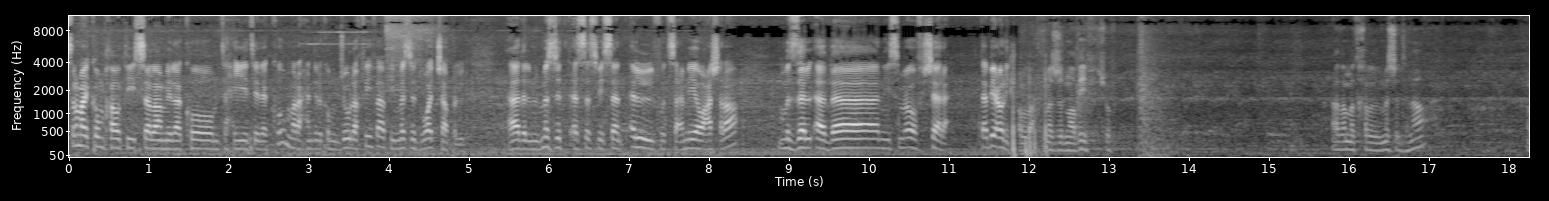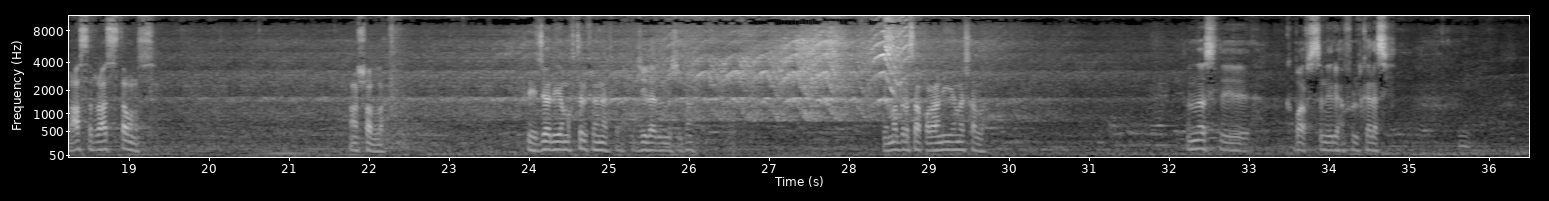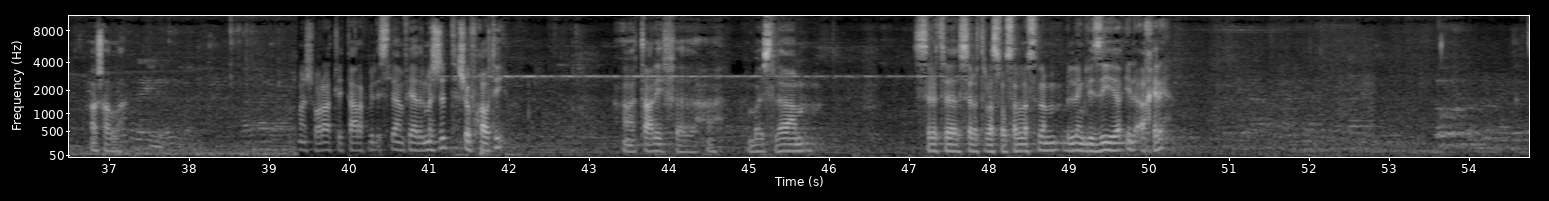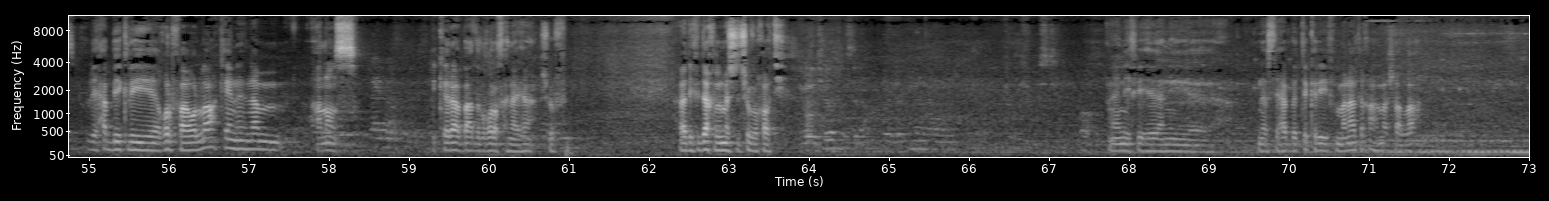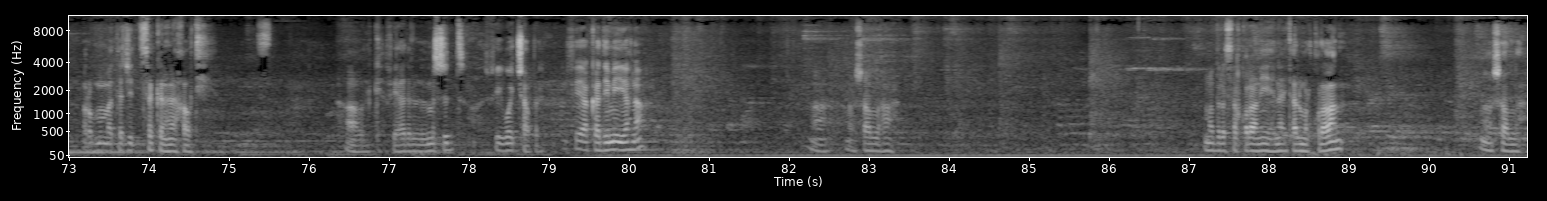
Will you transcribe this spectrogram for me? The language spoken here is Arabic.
السلام عليكم خوتي سلامي لكم تحياتي لكم. راح ندير لكم جولة خفيفه في مسجد وايت شابل هذا المسجد تاسس في سنة 1910 ومازال الاذان يسمعوه في الشارع. تابعوني. والله مسجد نظيف شوف. هذا مدخل المسجد هنا. العصر الساعة 6 ونص ما شاء الله. فيه جالية مختلفة هنا في جلال المسجد ها؟ في مدرسة قرآنية ما شاء الله. الناس اللي كبار في السن يريحوا في الكراسي. ما شاء الله. منشورات اللي تعرف بالإسلام في هذا المسجد. شوف خوتي. آه تعريف آه بالإسلام سيرة سيرة الرسول صلى الله عليه وسلم بالإنجليزية إلى آخره. اللي حب يكري غرفة والله كاين هنا annonce لكراء بعض الغرف هنا ها شوف. هذه في داخل المسجد. شوفوا خوتي. يعني فيه يعني آه، الناس اللي حابة تكري في مناطقها ما شاء الله. ربما تجد سكن هنا خوتي. هاولك في هذا المسجد في وايت شابل في أكاديمية هنا. آه ما شاء الله. ها مدرسة قرآنية هنا يتعلم القرآن. ما شاء الله.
